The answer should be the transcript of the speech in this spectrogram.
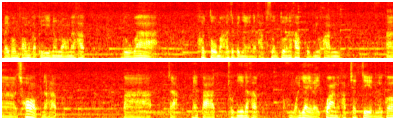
ไปพร้อม ๆ กับพี่น้องๆนะครับ ดูว่าเขาโตมาเขาจะเป็นยังไงนะครับ ส่วนตัวนะครับผมมีความอชอบนะครับปลาจากแม่ปลาชุดนี้นะครับ หัวใหญ่ไหลกว้างนะครับ ชัดเจนแล้วก็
